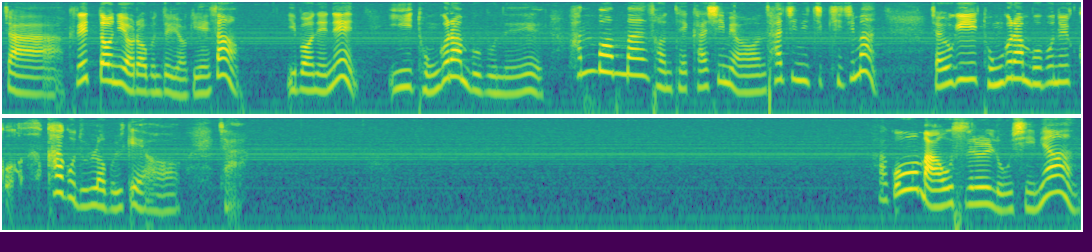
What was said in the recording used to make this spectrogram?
자, 그랬더니 여러분들 여기에서 이번에는 이 동그란 부분을 한 번만 선택하시면 사진이 찍히지만 자, 여기 동그란 부분을 꾹 하고 눌러 볼게요. 자, 하고 마우스를 놓으시면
